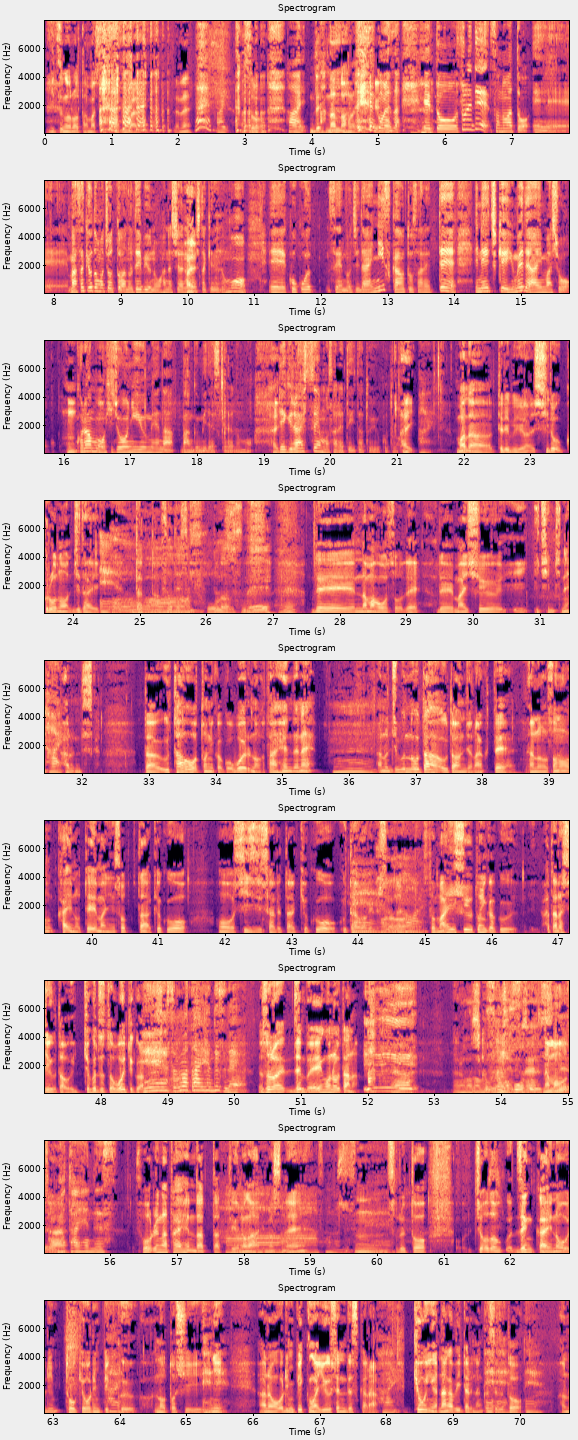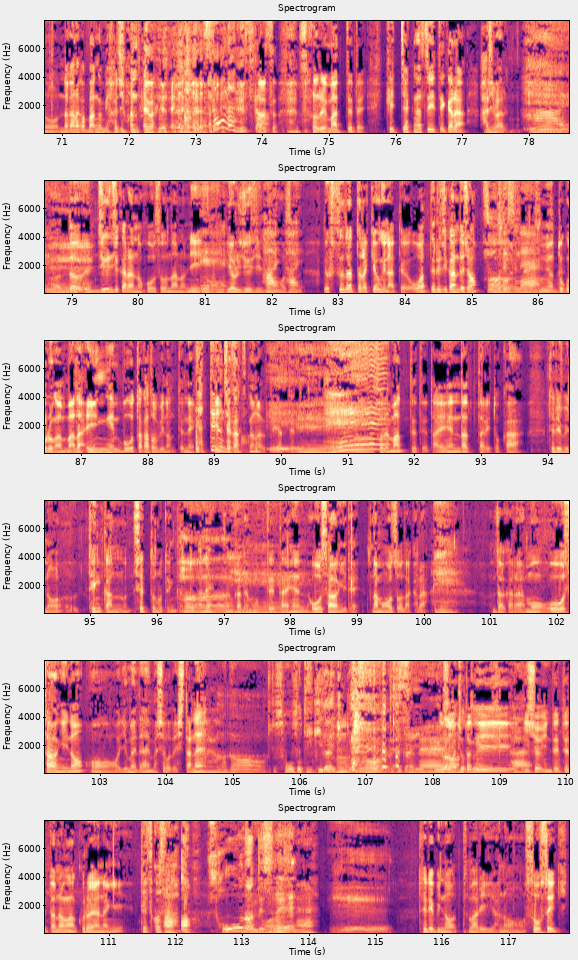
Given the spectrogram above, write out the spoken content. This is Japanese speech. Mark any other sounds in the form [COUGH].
三つ子の魂が生まれでね。はい。そう。はい。で何の話 [LAUGHS] ごめんなさい。えっ、ー、とそれでその後、えー、まあ先ほどもちょっとあのデビューのお話ありましたけれども、はい、えー、高校生の時代にスカウトされて NHK 夢で会いましょう。うん、これはもう非常に有名な番組ですけれども、はい、レギュラー出演もされていたということで、はい、はいまだテレビは白黒の時代だった、えー、そうですね。そうなんですね。で生放送でで毎週一日ね、はい、あるんですけど。だから歌をとにかく覚えるのが大変でね。あの自分の歌を歌うんじゃなくて、はい、あのその回のテーマに沿った曲を指示された曲を歌うわけですよね。毎週とにかく新しい歌を一曲ずつ覚えていくわけです。えー、それは大変ですね。それは全部英語の歌なの。えー、なるほど。しかも生放送です、ね、生放送。はい、大変です。それが大変だったっていうのがありますね。あそうなんですね。うん。それと、ちょうど前回の東京オリンピックの年に、はいえー、あの、オリンピックが優先ですから、はい、競技が長引いたりなんかすると、えーえーあの、なかなか番組始まんないわけで。[LAUGHS] そうなんですかそうそう。それ待ってて、決着がついてから始まる。はい。10時からの放送なのに、えー、夜10時の放送。はいはいで普通だったら競技なんて終わってる時間でしょ？そうですね。そういうところがまだ延々棒高跳びなんてね、やってるんですか？決着がつかなくてやってて、えー、うん、それ待ってて大変だったりとか、テレビの転換セットの転換とかねなんかでもって大変大騒ぎで生放送だから。だからもう大騒ぎの夢で会いましょうでしたね。なるほど。ちょっと想像できない、ちょっと、そうですね。その時、一緒に出てたのが黒柳徹子さん。あ、そうなんですね。ねえテレビの、つまり、あの、創世記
